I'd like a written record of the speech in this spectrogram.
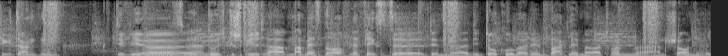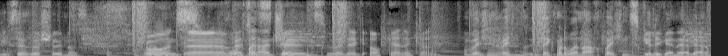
die Gedanken, die wir durchgespielt haben. Am besten noch auf Netflix äh, den, äh, die Doku über den Barclay-Marathon äh, anschauen, die wirklich sehr, sehr schön ist. Und äh, welche einschenken. Skills würde ich auch gerne können. Und welchen, welchen, denkt mal drüber nach, welchen Skill ihr gerne erlernen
